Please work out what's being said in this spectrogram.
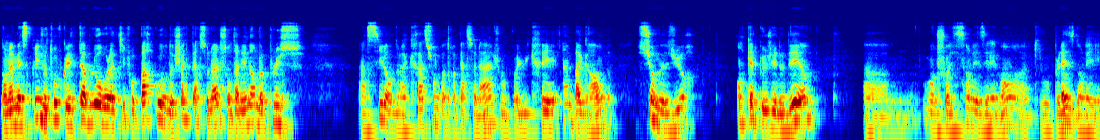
Dans le même esprit, je trouve que les tableaux relatifs au parcours de chaque personnage sont un énorme plus. Ainsi, lors de la création de votre personnage, vous pouvez lui créer un background sur mesure en quelques G de dés, hein, euh, ou en choisissant les éléments euh, qui vous plaisent dans les,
